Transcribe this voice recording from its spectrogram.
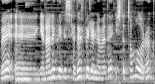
Ve e, genellikle biz hedef belirlemede işte tam olarak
